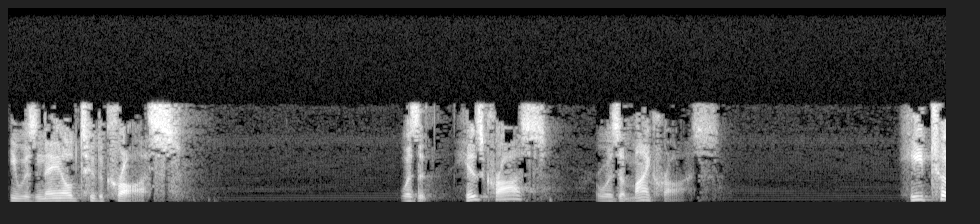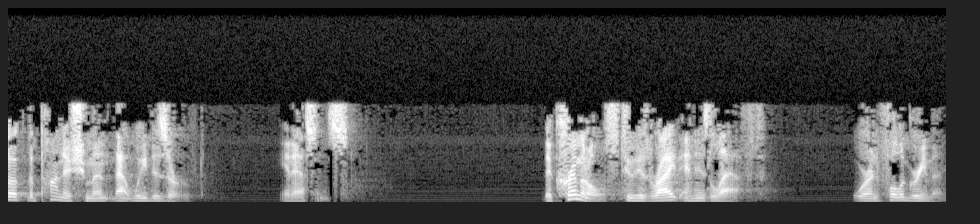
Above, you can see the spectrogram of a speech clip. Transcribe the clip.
He was nailed to the cross. Was it his cross or was it my cross? He took the punishment that we deserved, in essence. The criminals to his right and his left were in full agreement.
